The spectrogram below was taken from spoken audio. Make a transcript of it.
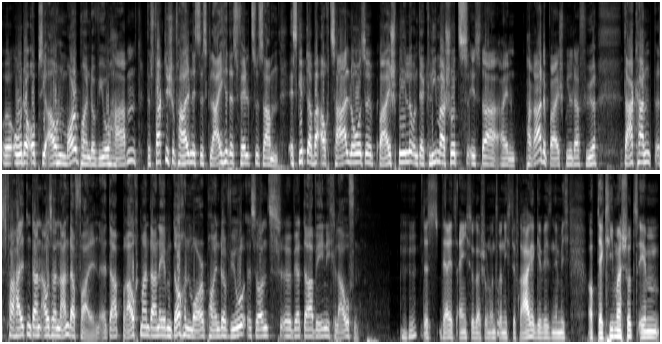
äh, oder ob sie auch ein Moral Point of View haben. Das faktische Verhalten ist das gleiche, das fällt zusammen. Es gibt aber auch zahllose Beispiele und der Klimaschutz ist da ein Paradebeispiel dafür, da kann das Verhalten dann auseinanderfallen. Äh, da braucht man dann eben doch ein More Point of View, sonst äh, wird da wenig laufen. Mhm. Das wäre jetzt eigentlich sogar schon unsere nächste Frage gewesen, nämlich ob der Klimaschutz eben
